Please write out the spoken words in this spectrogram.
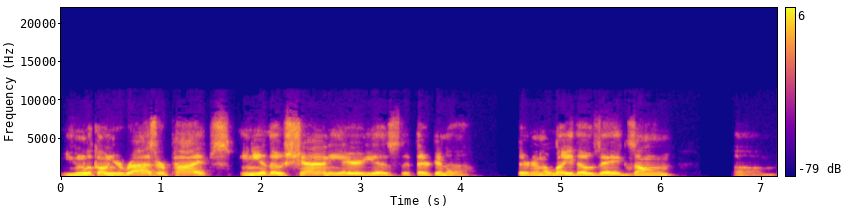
you can look on your riser pipes, any of those shiny areas that they're gonna, they're gonna lay those eggs on. Um,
